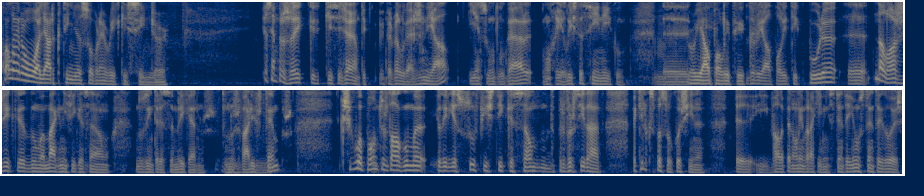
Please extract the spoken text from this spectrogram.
Qual era o olhar que tinha sobre Harry Kissinger? Eu sempre achei que Kissinger é um tipo, em primeiro lugar, genial e, em segundo lugar, um realista cínico. Eh, Realpolitik. de realpolitik pura, eh, na lógica de uma magnificação dos interesses americanos nos vários tempos, que chegou a pontos de alguma, eu diria, sofisticação de perversidade. Aquilo que se passou com a China, eh, e vale a pena lembrar que em 71, 72,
